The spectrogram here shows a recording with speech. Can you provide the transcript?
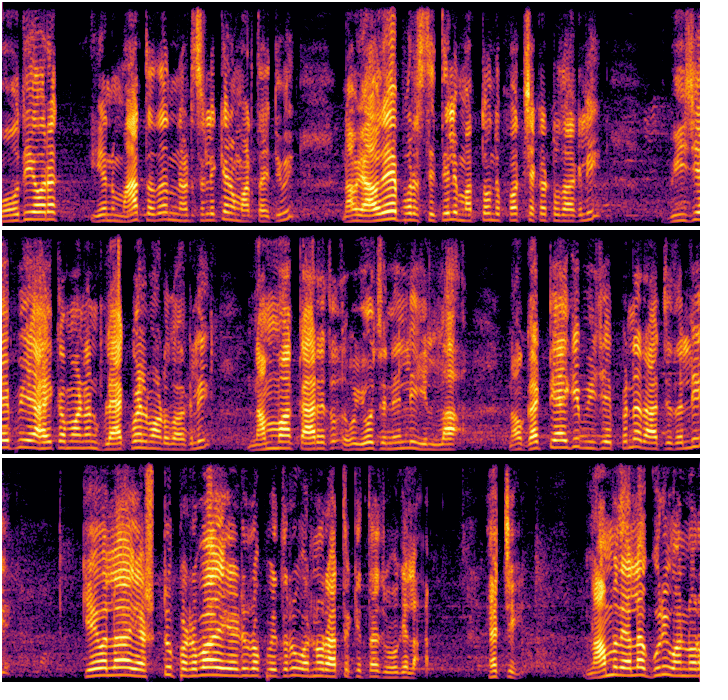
ಮೋದಿಯವರ ಏನು ಮಾತದ, ನಡೆಸಲಿಕ್ಕೆ ನಾವು ಮಾಡ್ತಾಯಿದ್ದೀವಿ ನಾವು ಯಾವುದೇ ಪರಿಸ್ಥಿತಿಯಲ್ಲಿ ಮತ್ತೊಂದು ಪಕ್ಷ ಕಟ್ಟೋದಾಗಲಿ ಬಿ ಜೆ ಪಿ ಹೈಕಮಾಂಡನ್ನು ಬ್ಲ್ಯಾಕ್ ಮೇಲ್ ಮಾಡೋದಾಗಲಿ ನಮ್ಮ ಕಾರ್ಯ ಯೋಜನೆಯಲ್ಲಿ ಇಲ್ಲ. ನಾವು ಗಟ್ಟಿಯಾಗಿ ಬಿ ಜೆ ಪಿನ ರಾಜ್ಯದಲ್ಲಿ ಕೇವಲ ಎಷ್ಟು ಪ್ರಭಾವ ಯಡಿಯೂರಪ್ಪ ಇದ್ದರೂ ಒನ್ನೂರ ಹತ್ತಕ್ಕಿಂತ ಹೋಗಿಲ್ಲ. ಹೆಚ್ಚಿಗೆ. ನಮ್ಮದೆಲ್ಲ ಗುರಿ ಒನ್ನೂರ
